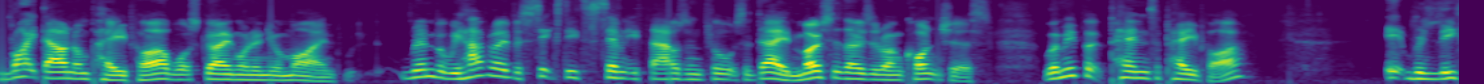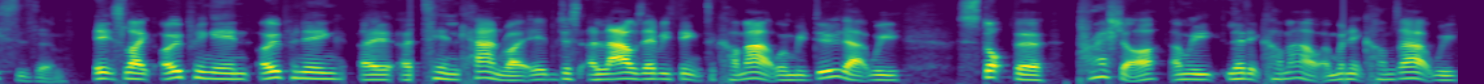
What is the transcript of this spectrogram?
write down on paper what's going on in your mind. Remember, we have over 60 to 70,000 thoughts a day. Most of those are unconscious. When we put pen to paper, it releases them it's like opening in opening a, a tin can, right? It just allows everything to come out. When we do that, we stop the pressure and we let it come out. And when it comes out, we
